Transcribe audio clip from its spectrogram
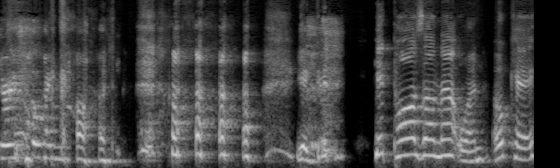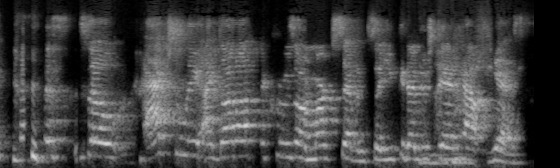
during COVID. Oh my God. yeah, good, hit pause on that one. Okay. so actually, I got off the cruise on March 7th, so you can understand how, yes,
